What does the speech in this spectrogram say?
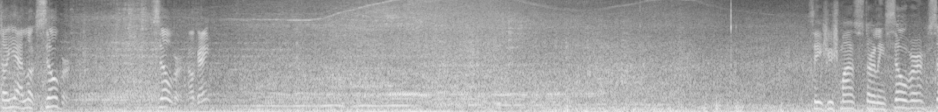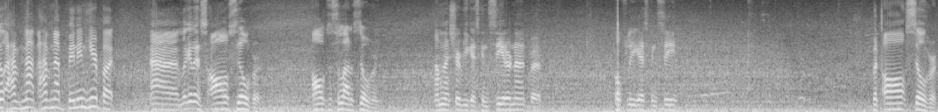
So yeah, look, silver. Silver, okay? See Schuschmann sterling silver. So I have not I have not been in here, but uh, look at this, all silver. All just a lot of silver. I'm not sure if you guys can see it or not, but hopefully you guys can see. But all silver.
